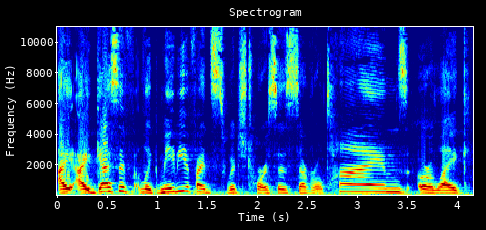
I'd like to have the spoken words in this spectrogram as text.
I, I guess if like maybe if I'd switched horses several times, or like,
